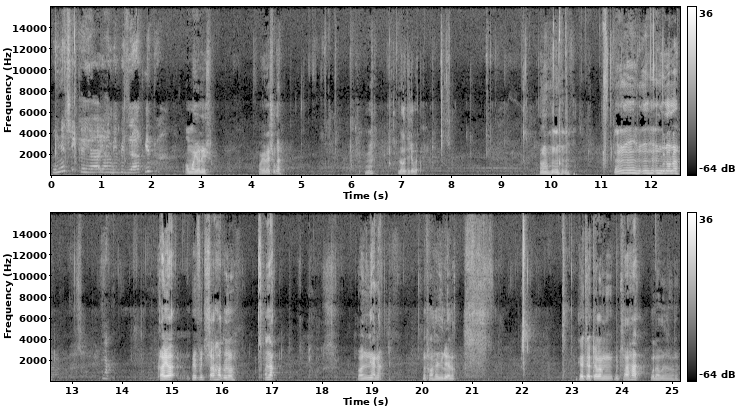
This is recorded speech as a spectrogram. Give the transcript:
Ini sih kayak yang di pizza gitu. oh mayonis. Mayonis bukan? Hmm? Udah kita coba. Hmm hmm hmm. Hmm, hmm, hmm, bener bener Enak. kayak pizza hut bener enak. Wanginya enak. Terus rasanya juga enak. Kayak cocolan pizza hut. Bener bener, bener.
